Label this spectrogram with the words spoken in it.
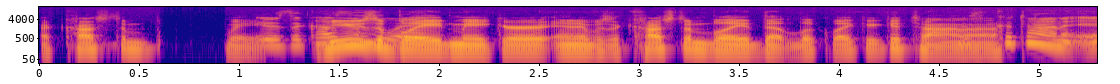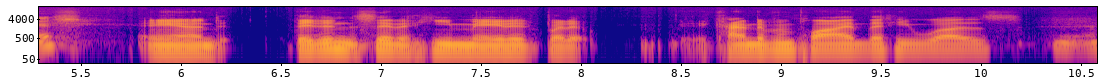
a custom. Wait, It was a he was a blade blade. maker, and it was a custom blade that looked like a katana. Katana-ish. and they didn't say that he made it, but it, it kind of implied that he was. Yeah.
